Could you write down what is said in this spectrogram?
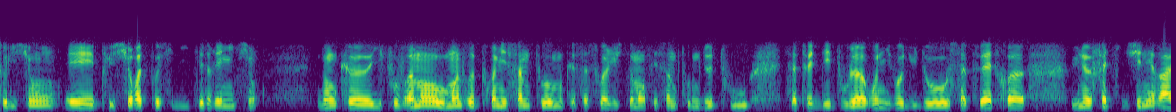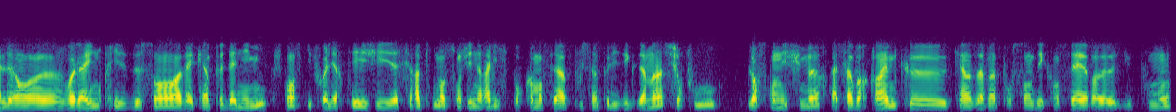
solutions et plus il y aura de possibilités de rémission. Donc euh, il faut vraiment au moindre premier symptôme, que ce soit justement ces symptômes de tout, ça peut être des douleurs au niveau du dos, ça peut être euh, une fatigue générale, hein, euh, voilà une prise de sang avec un peu d'anémie. Je pense qu'il faut alerter assez rapidement son généraliste pour commencer à pousser un peu les examens, surtout lorsqu'on est fumeur, à savoir quand même que 15 à 20% des cancers du poumon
